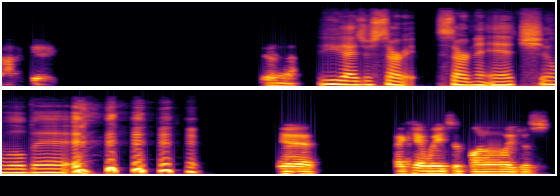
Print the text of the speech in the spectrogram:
without a gig. Yeah. you guys are start starting to itch a little bit. Yeah, I can't wait to finally just,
